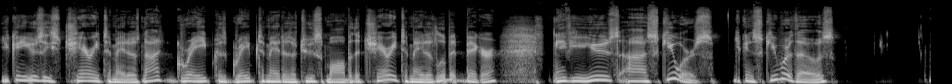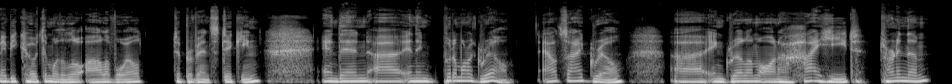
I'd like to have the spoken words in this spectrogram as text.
you can use these cherry tomatoes, not grape, because grape tomatoes are too small, but the cherry tomatoes, a little bit bigger. And if you use uh, skewers, you can skewer those maybe coat them with a little olive oil to prevent sticking, and then uh, and then put them on a grill. Outside grill uh, and grill them on a high heat, turning them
